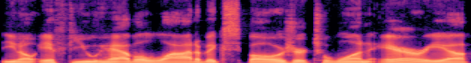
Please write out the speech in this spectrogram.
You know, if you have a lot of exposure to one area,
